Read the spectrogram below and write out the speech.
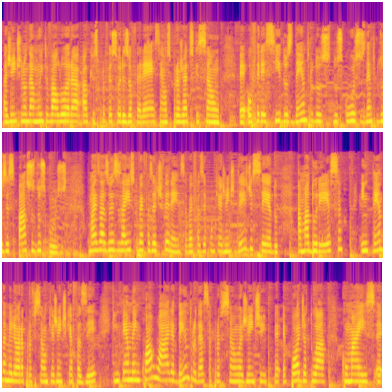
a gente não dá muito valor ao que os professores oferecem, aos projetos que são é, oferecidos dentro dos, dos cursos, dentro dos espaços dos cursos. Mas às vezes é isso que vai fazer a diferença, vai fazer com que a gente desde cedo amadureça entenda melhor a profissão que a gente quer fazer, entenda em qual área dentro dessa profissão a gente é, é, pode atuar com mais é,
